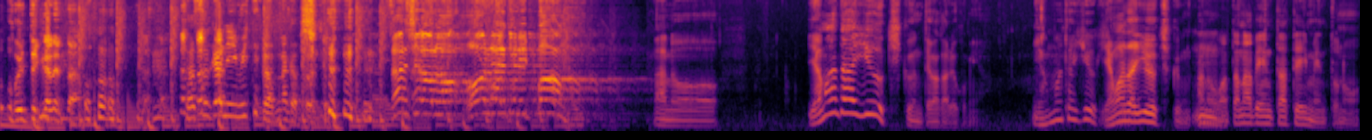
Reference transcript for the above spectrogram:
置いてかれた。さすがに見てらんなかったんで。三四郎のオールナイトニッポンあのー、山田裕貴くんってわかる小宮？山田裕貴？山田裕貴くん、あの、渡辺エンターテインメントの、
